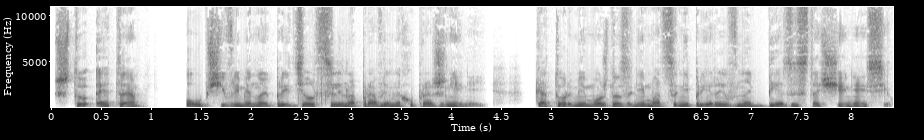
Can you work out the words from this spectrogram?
что это общий временной предел целенаправленных упражнений, которыми можно заниматься непрерывно без истощения сил.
